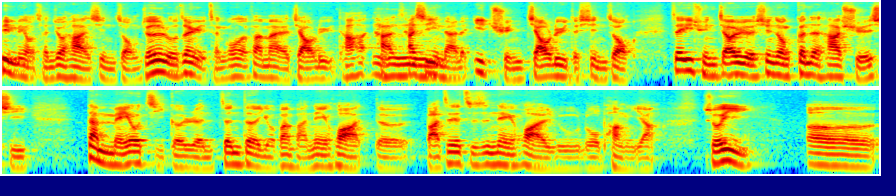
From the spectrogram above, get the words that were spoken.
并没有成就他的信众。就是罗振宇成功的贩卖了焦虑，他他他吸引来了一群焦虑的信众，这一群焦虑的信众跟着他学习，但没有几个人真的有办法内化的把这些知识内化如罗胖一样，所以呃。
